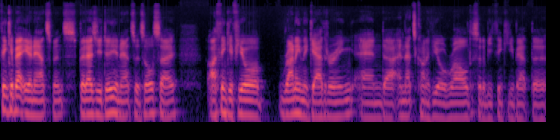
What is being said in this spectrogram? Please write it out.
think about your announcements, but as you do your announcements also, I think if you're running the gathering and uh, and that's kind of your role to sort of be thinking about the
